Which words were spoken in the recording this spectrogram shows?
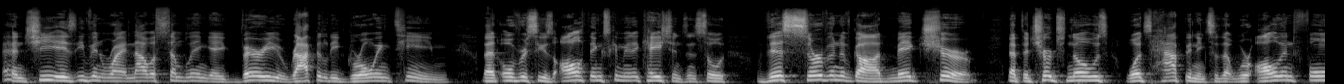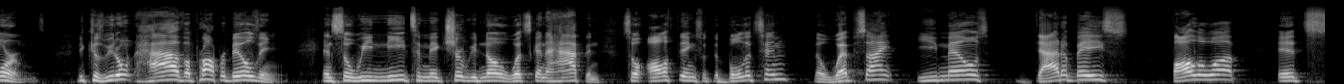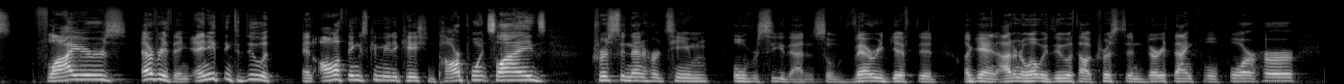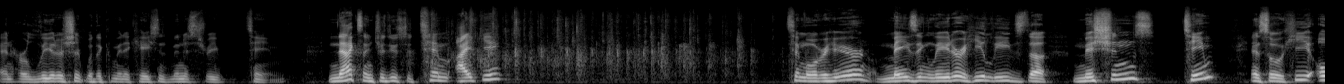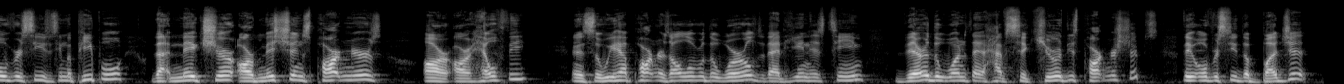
And she is even right now assembling a very rapidly growing team that oversees all things communications. And so this servant of God makes sure that the church knows what's happening so that we're all informed because we don't have a proper building. And so we need to make sure we know what's going to happen. So all things with the bulletin, the website, emails, database, follow up, it's flyers, everything, anything to do with, and all things communication, PowerPoint slides. Kristen and her team oversee that. And so, very gifted. Again, I don't know what we do without Kristen. Very thankful for her and her leadership with the communications ministry team. Next, I introduce to Tim Ike. Tim over here, amazing leader. He leads the missions team. And so he oversees a team of people that make sure our missions partners are, are healthy. And so we have partners all over the world that he and his team, they're the ones that have secured these partnerships. They oversee the budget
